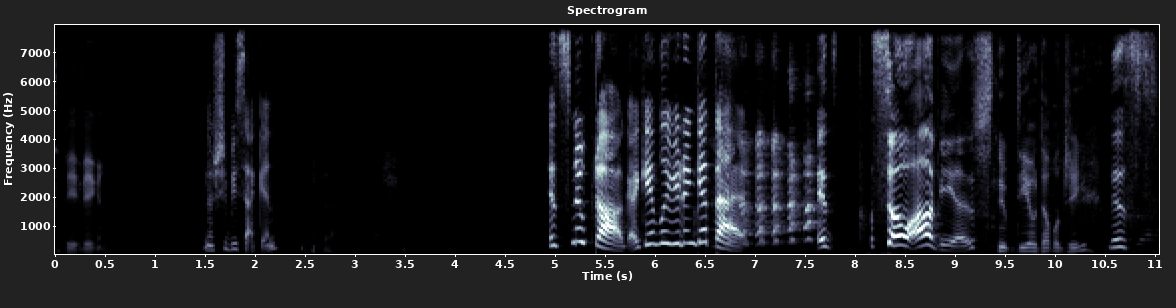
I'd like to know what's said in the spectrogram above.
To be vegan. No, she'd be second. Okay. It's Snoop Dogg. I can't believe you didn't get that. it's so obvious. Snoop D O double G. This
